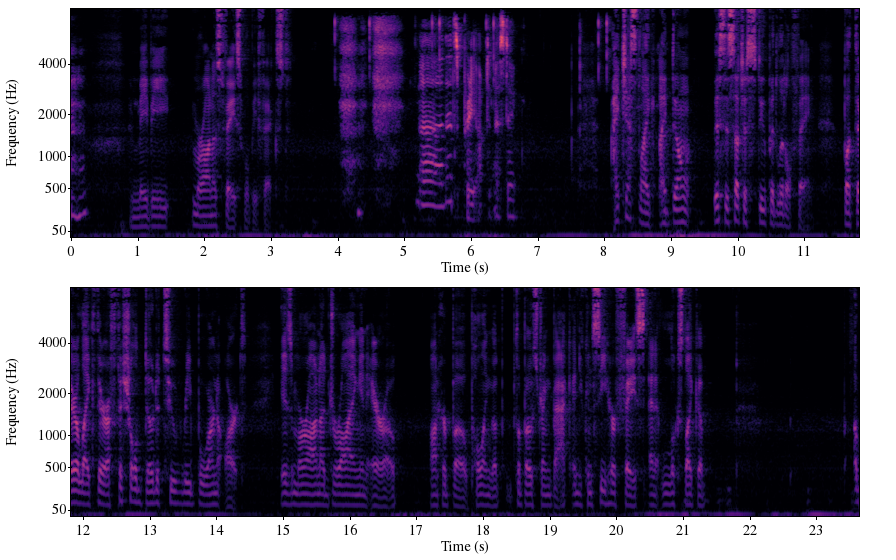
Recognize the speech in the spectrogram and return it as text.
Mm-hmm. And maybe Mirana's face will be fixed. uh, that's pretty optimistic. I just like I don't this is such a stupid little thing. But they're like their official Dota 2 reborn art is Mirana drawing an arrow on her bow, pulling the, the bowstring back, and you can see her face, and it looks like a a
